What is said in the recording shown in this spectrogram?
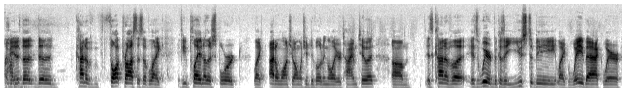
I mean, the the kind of thought process of like if you play another sport, like I don't want you, I want you devoting all your time to it. Um, is kind of a it's weird because it used to be like way back where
